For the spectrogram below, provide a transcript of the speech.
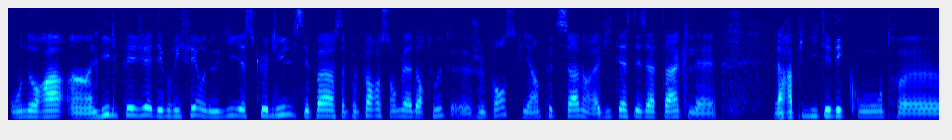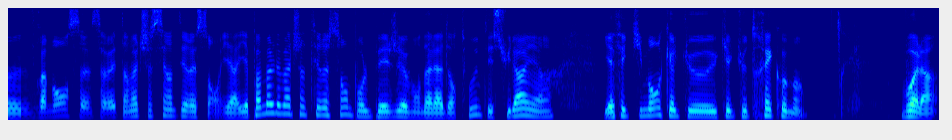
On aura un Lille PG à débriefer. On nous dit est-ce que Lille, c'est pas, ça peut pas ressembler à Dortmund? Euh, Je pense qu'il y a un peu de ça dans la vitesse des attaques, la rapidité des contres. vraiment, ça, va être un match assez intéressant. Il y, a, il y, a, pas mal de matchs intéressants pour le PSG avant d'aller à Dortmund, et celui-là, il y a il y a effectivement quelques, quelques traits communs. Voilà.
